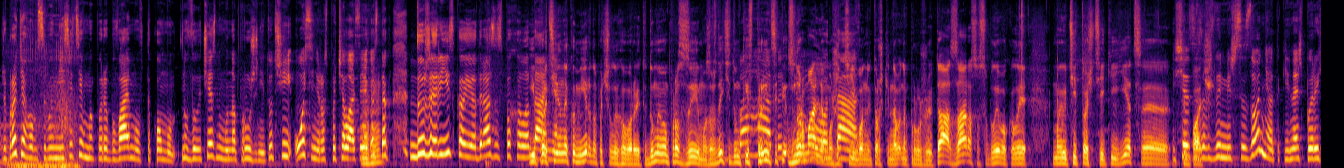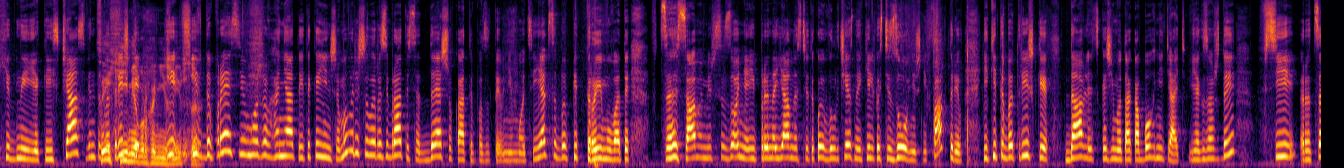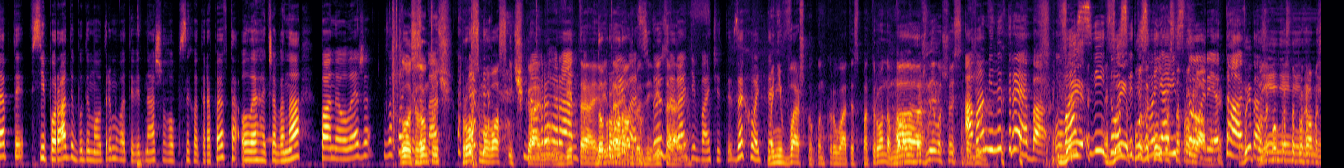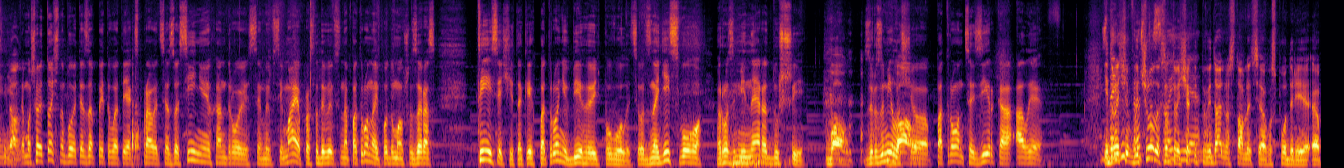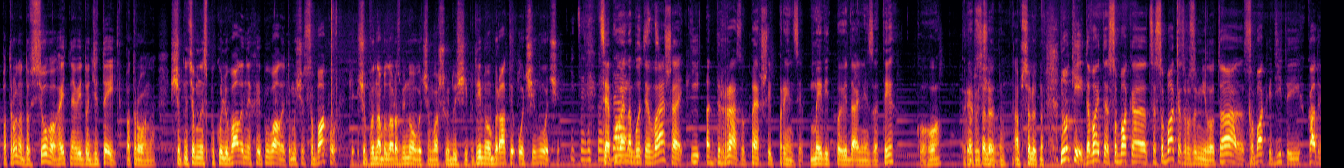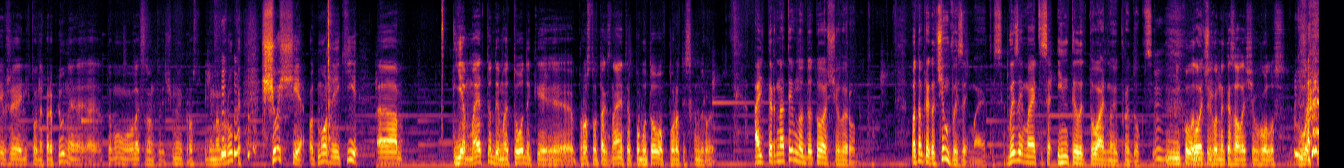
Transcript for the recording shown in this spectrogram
Вже протягом семи місяців ми перебуваємо в такому ну величезному напруженні. Тут ще й осінь розпочалася, якось так дуже різко і одразу з І про ціни некомірно почали говорити. Думаємо про зиму. Завжди ці думки, в Багато принципі, в чого, нормальному житті так. вони трошки на- напружують. Та зараз, особливо, коли ми у тій точці, які є, це І ще це завжди міжсезоння, такий знаєш, перехідний якийсь час. Він тебе трішки хімія в організмі, і і, все. і в депресію може вганяти, і таке інше. Ми вирішили розібратися, де шукати позитивні емоції, як себе підтримувати в це саме міжсезоння і при наявності такої величезної кількості зовнішніх факторів, які тебе трішки давлять, скажімо так, або гнітять. Як завжди. Всі рецепти, всі поради будемо отримувати від нашого психотерапевта Олега Чабана. Пане Олеже, заходьте Олег до нас. Сезонтович, просимо вас і чекаємо. Доброго ранку. Вітаю, Доброго вітаю, ранку. друзі. дуже Вітаю. раді бачити. Заходьте. Мені важко конкурувати з патроном, ну, але А, можливо щось А скажу. вам і не треба. У Ви- вас свій ви досвід і своя позаконкурсна програма. історія. Так, Ви так. поза- конкурсна Ні-ні-ні-ні-ні. програма «Сніданок». Тому що ви точно будете запитувати, як справиться з осінньою хандрою, з цими всіма. Я просто дивився на патрона і подумав, що зараз тисячі таких патронів бігають по вулиці. От знайдіть свого розмінера душі. Вау. Зрозуміло, Вау. що патрон це зірка, але І, до речі, ви чули, Олександрович, як відповідально ставляться господарі е, патрона до всього, геть навіть до дітей патрона, щоб на цьому не спекулювали, не хайпували. Тому що собаку, щоб вона була розміновувачем вашої душі, потрібно обирати очі в очі. І це це повинна бути ваша і одразу перший принцип. Ми відповідальні за тих, кого приручили. Абсолютно, абсолютно. Ну окей, давайте собака це собака, зрозуміло. Та собаки, діти, їх кадрів вже ніхто не переплюне. е, Тому Олег Сезонтович, ми просто піднімемо руки. Що ще? От можна, які е, є методи, методики, е, просто так знаєте, побутово впоратись з хандрою. альтернативно до того, що ви робите. От, наприклад, чим ви займаєтеся? Ви займаєтеся інтелектуальною продукцією. Ніколи Отже. цього не казали ще. В очі.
